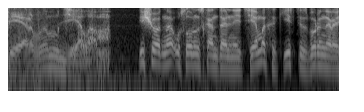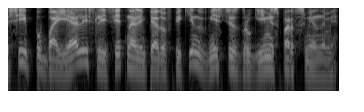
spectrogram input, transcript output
Первым делом. Еще одна условно-скандальная тема. Хоккеисты сборной России побоялись лететь на Олимпиаду в Пекин вместе с другими спортсменами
